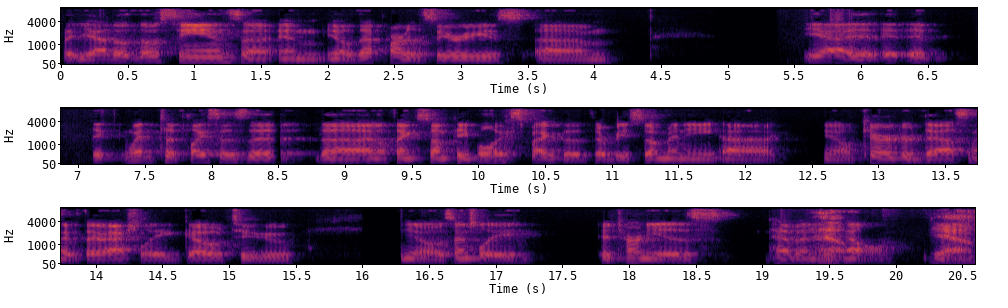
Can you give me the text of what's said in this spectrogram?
but yeah, those, those scenes uh, and you know that part of the series, um, yeah, it, it, it went to places that uh, I don't think some people expected that there'd be so many uh, you know character deaths, and if they actually go to you know essentially Eternia's heaven hell. and hell. Yeah.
